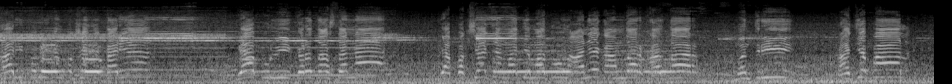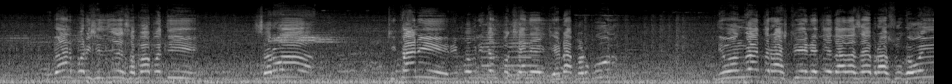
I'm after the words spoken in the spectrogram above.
हा रिपब्लिकन पक्षाचं कार्य यापूर्वी करत असताना या पक्षाच्या माध्यमातून अनेक आमदार खासदार मंत्री राज्यपाल विधान परिषदेचे सभापती सर्व ठिकाणी रिपब्लिकन पक्षाने झेंडा फडकून दिवंगत राष्ट्रीय नेते दादासाहेब रासू गवई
